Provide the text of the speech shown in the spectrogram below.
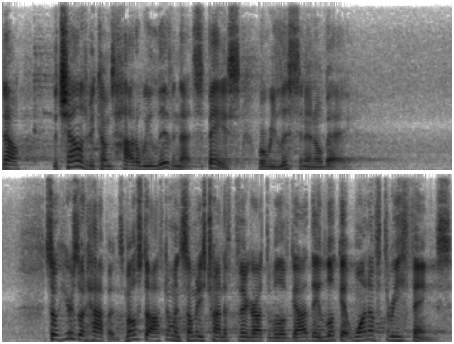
Now, the challenge becomes how do we live in that space where we listen and obey? So here's what happens. Most often, when somebody's trying to figure out the will of God, they look at one of three things.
